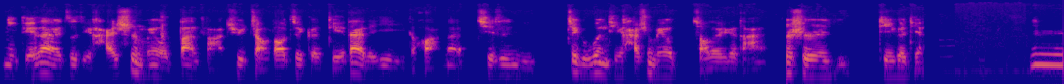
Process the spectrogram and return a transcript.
你迭代自己还是没有办法去找到这个迭代的意义的话，那其实你这个问题还是没有找到一个答案，这是第一个点。嗯，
